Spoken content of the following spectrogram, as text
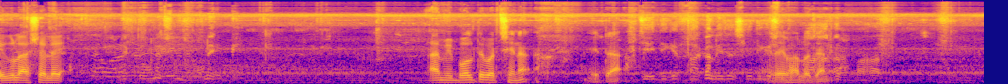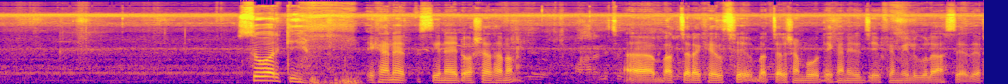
এগুলো আসলে আমি বলতে পারছি না। এটা ভালো জানে। পাহাড় আর পাহাড়। সো আর কি, এখানের সিনাইট অসাধারণ। বাচ্চারা খেলছে, বাচ্চারা সম্ভবত এখানের যে ফ্যামিলিগুলো আছে এদের।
